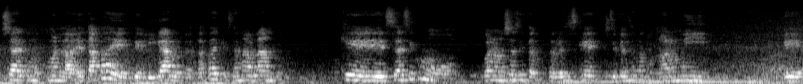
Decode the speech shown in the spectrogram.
o sea, como, como en la etapa de, de ligar o en la etapa de que están hablando, que sea así como, bueno, no sé si tal, vez es que estoy pensando como una hora muy, eh,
